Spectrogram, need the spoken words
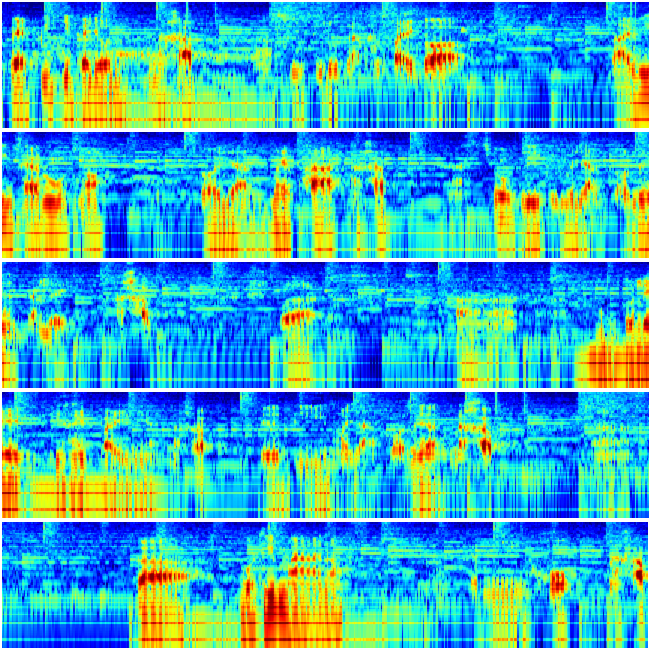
28 พฤศจิกายนนะครับสูตรที่รู้จักกันไปก็สายวิ่งสายรูดเนาะก็ยังไม่พลาดนะครับโชคดีขึ้นมาอย่างต่อเนื่องกันเลยนะครับ ว่ากลุ่มตัวเลขที่ให้ไปเนี่ยนะครับ เดินดีมาอย่างต่อเนื่องนะครับ ก็ตัวที่มาเนาะจะมี 6 นะครับ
